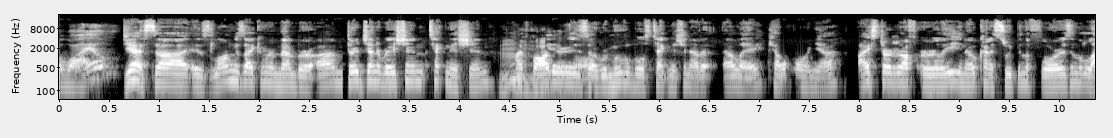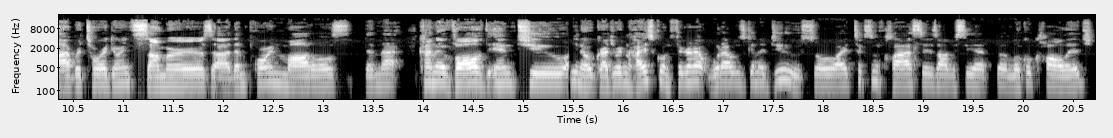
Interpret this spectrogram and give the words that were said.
A while? Yes, uh, as long as I can remember. I'm third generation technician. Mm, My father beautiful. is a removables technician out of LA, California. I started off early, you know, kind of sweeping the floors in the laboratory during summers, uh, then pouring models. Then that kind of evolved into, you know, graduating high school and figuring out what I was going to do. So I took some classes, obviously, at the local college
